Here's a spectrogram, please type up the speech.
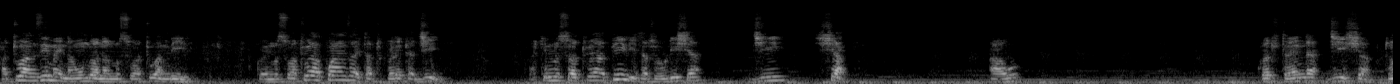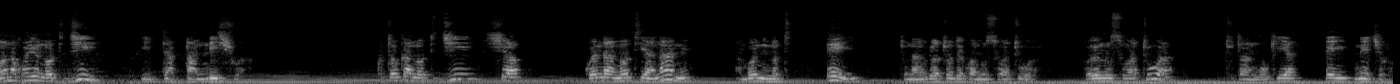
hatua nzima inaundwa na nusu hatua mbili. Kwa hiyo nusu hatua ya kwanza itatupeleka G, lakini nusu hatua ya pili itaturudisha G sharp au kwa tutaenda G sharp. Tunaona kwa hiyo note G itapandishwa kutoka note G sharp kwenda noti ya nane ambayo ni note A, tunaambiwa twende kwa nusu hatua. Kwa hiyo nusu hatua tutaangukia A natural.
